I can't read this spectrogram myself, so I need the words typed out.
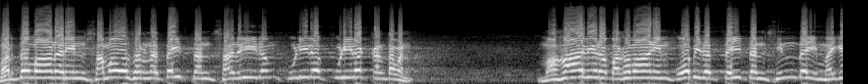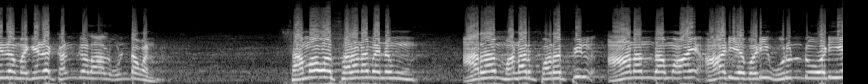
வர்த்தமானரின் சமவசரணத்தை தன் சரீரம் குளிர குளிர கண்டவன். மகாவீர பகவானின் கோபிதத்தை தன் சிந்தை மகிழ மகிழ கண்களால் உண்டவன். சமவ சரணம் எனும் அறமணர் பரப்பில் ஆனந்தமாய் ஆடியபடி உருண்டோடிய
